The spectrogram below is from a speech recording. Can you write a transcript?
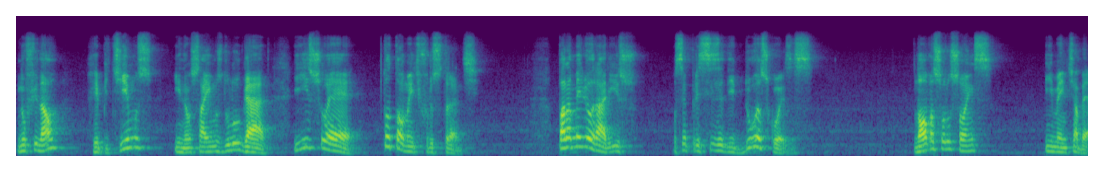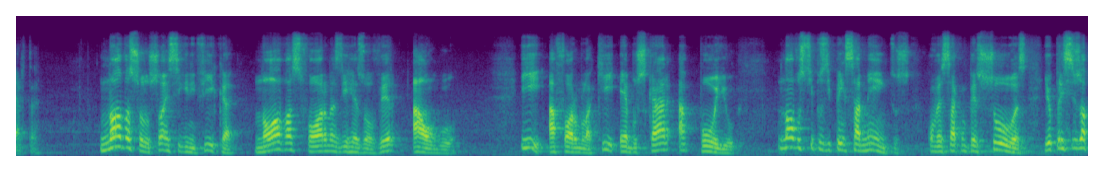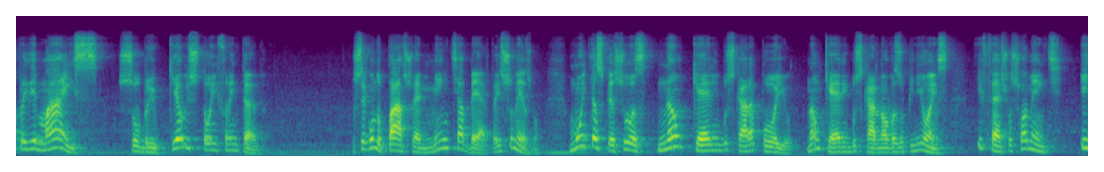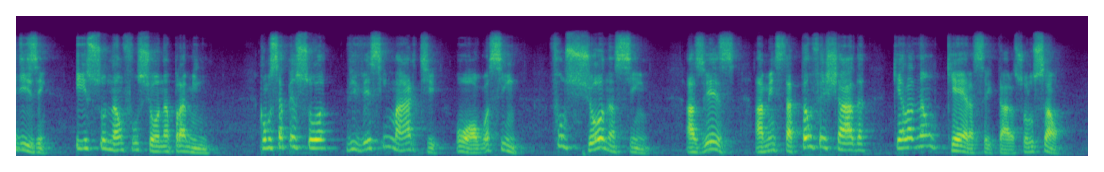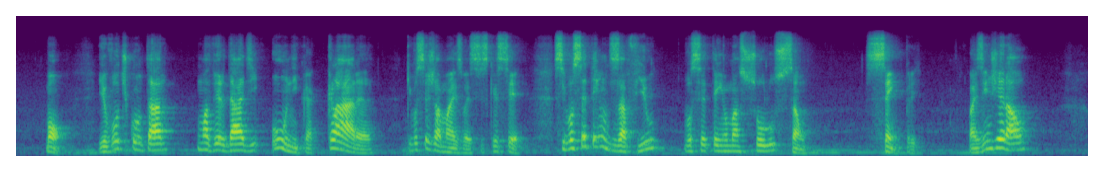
No final, repetimos e não saímos do lugar. E isso é totalmente frustrante. Para melhorar isso, você precisa de duas coisas: novas soluções e mente aberta. Novas soluções significa novas formas de resolver algo. E a fórmula aqui é buscar apoio, novos tipos de pensamentos, conversar com pessoas. Eu preciso aprender mais sobre o que eu estou enfrentando. O segundo passo é mente aberta, isso mesmo. Muitas pessoas não querem buscar apoio, não querem buscar novas opiniões e fecham sua mente e dizem: Isso não funciona para mim. Como se a pessoa vivesse em Marte ou algo assim. Funciona assim. Às vezes, a mente está tão fechada que ela não quer aceitar a solução. Bom, eu vou te contar uma verdade única, clara, que você jamais vai se esquecer. Se você tem um desafio, você tem uma solução. Sempre. Mas, em geral,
